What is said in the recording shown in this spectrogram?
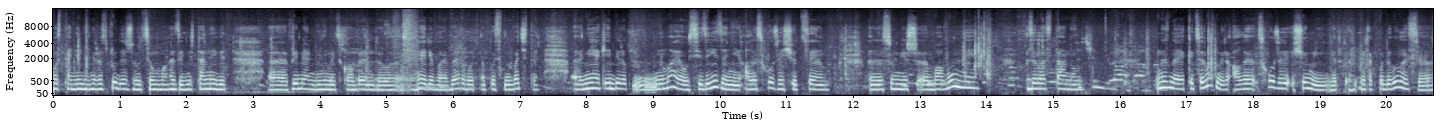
останній день розпродажу у цьому магазині штани від е, преміального німецького бренду Гері Вебер. От написано, бачите, е, ніяких бірок немає, усі зрізані, але схоже, що це е, суміш бавовни з еластаном. Не знаю, який це розмір, але схоже, що мій. Я, я так подивилася,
